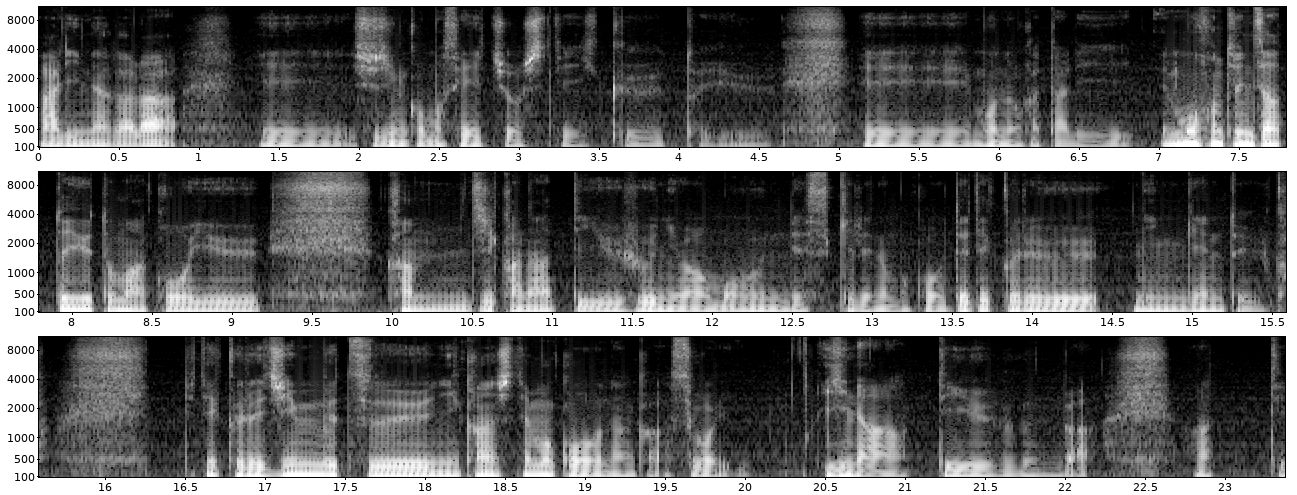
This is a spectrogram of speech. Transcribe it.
ありながら、えー、主人公も成長していくという、えー、物語。もう本当にざっと言うとまあこういう感じかなっていうふうには思うんですけれどもこう出てくる人間というか出てくる人物に関してもこうなんかすごいいいなっていう部分があって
